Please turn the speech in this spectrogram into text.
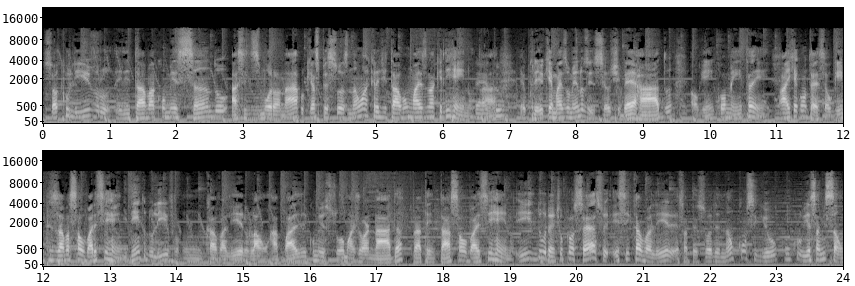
Só que o livro ele estava começando a se desmoronar porque as pessoas não acreditavam mais naquele reino. Tá? Eu creio que é mais ou menos isso. Se eu estiver errado, alguém comenta aí. Aí que acontece? Alguém precisava salvar esse reino. E dentro do livro, um cavaleiro lá, um rapaz, ele começou uma jornada para tentar salvar esse reino. E durante o processo, esse cavaleiro, essa pessoa, ele não conseguiu concluir essa missão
